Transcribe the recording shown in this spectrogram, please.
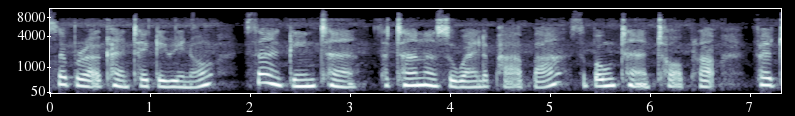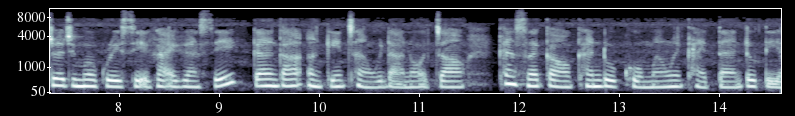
စပရအခန့်ထိတ်ကြွေနော်စန့်ကင်းထန်စထန်းလန်ဆူဝိုင်းလဖာအပါစပုံးထန်ထော့ဖလောက်ဖက်ဒရယ်ဒီမိုကရေစီအခိုင်အခံစီကံကားအန်ကင်းထန်ဝိဒါနောအကြောင်း ခန့်ဆက်ကောင်ခန်းတို့ခုမန်ဝင့်ခိုင်တန်တုတ်တရ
